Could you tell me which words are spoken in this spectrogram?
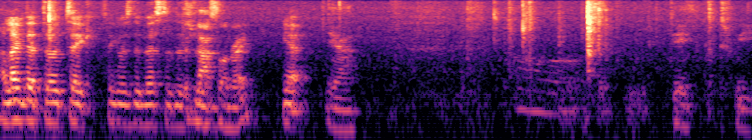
I like that third take. I think it was the best of the The three. last one, right? Yeah. Yeah. Oh, take three.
